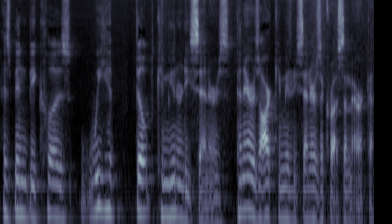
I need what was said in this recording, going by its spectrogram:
has been because we have built community centers. Panera's are community centers across America.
